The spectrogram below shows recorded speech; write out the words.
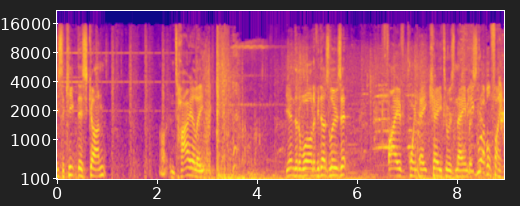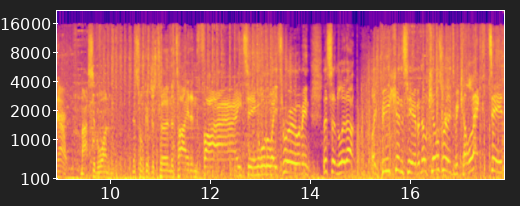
needs to keep this gun. Not entirely the end of the world if he does lose it. 5.8k to his name. Big rubble fight now. Massive one. This one could just turn the tide and fighting all the way through. I mean, listen, lit up like beacons here, but no kills really to be collected.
